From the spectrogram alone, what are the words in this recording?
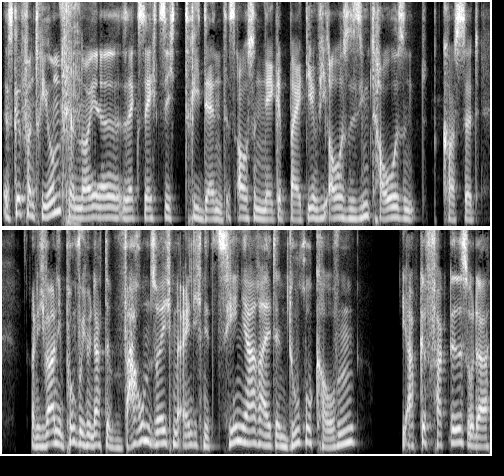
es gibt von Triumph eine neue 660 Trident, ist auch so ein Naked Bike, die irgendwie aus 7000 kostet. Und ich war an dem Punkt, wo ich mir dachte, warum soll ich mir eigentlich eine 10 Jahre alte Enduro kaufen, die abgefuckt ist oder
